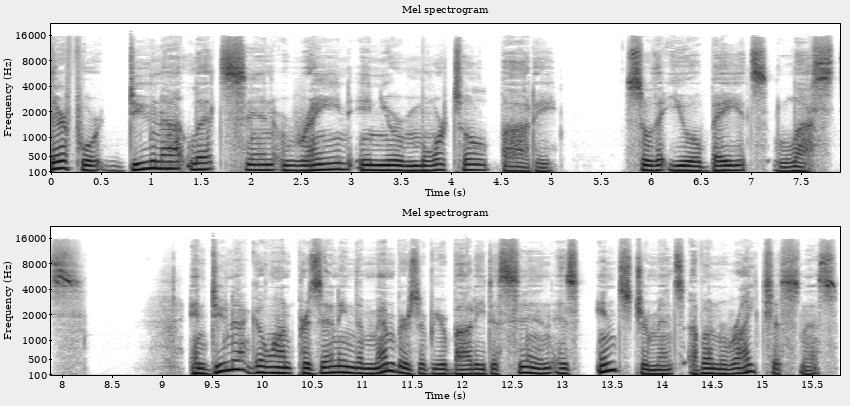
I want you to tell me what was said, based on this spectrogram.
Therefore, do not let sin reign in your mortal body, so that you obey its lusts. And do not go on presenting the members of your body to sin as instruments of unrighteousness,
